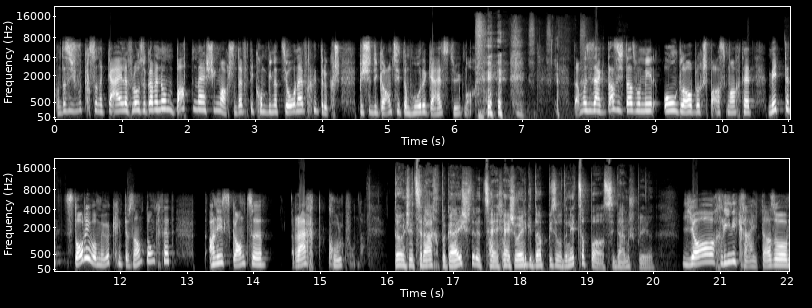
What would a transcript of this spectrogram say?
und das ist wirklich so ein geiler Flow, sogar wenn du ein Button-Mashing machst und einfach die Kombination einfach drückst, bist du die ganze Zeit am hure geiles Zeug machen. da muss ich sagen, das ist das, was mir unglaublich Spaß gemacht hat. Mit der Story, die mir wirklich interessant gedacht hat, habe ich das Ganze recht cool gefunden. Du bist jetzt recht begeistert. Absolut. Hast du irgendetwas, was dir nicht so passt in diesem Spiel? Ja, Kleinigkeit. Also,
